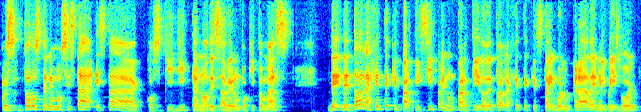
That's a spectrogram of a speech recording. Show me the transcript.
pues todos tenemos esta, esta cosquillita, ¿no? De saber un poquito más de, toda la gente que participa en un partido, de toda la gente que está involucrada en el béisbol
